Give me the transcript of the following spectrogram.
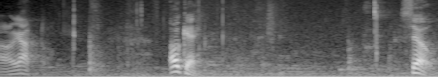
Arigato. OK. So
